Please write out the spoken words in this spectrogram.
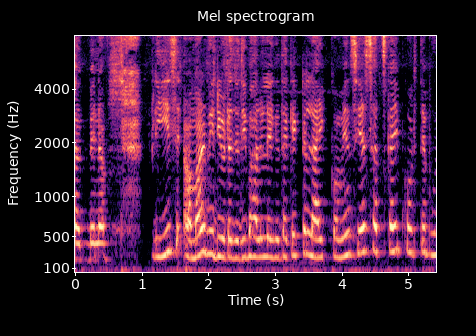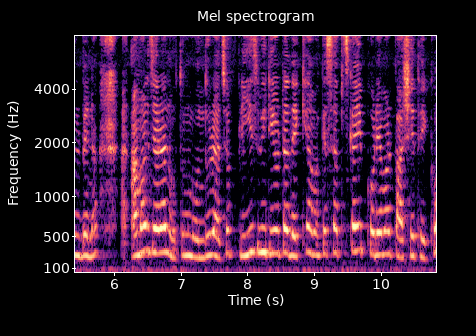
লাগবে না। প্লিজ আমার ভিডিওটা যদি ভালো লেগে থাকে, একটা লাইক কমেন্ট শেয়ার সাবস্ক্রাইব করতে ভুলবে না। আর আমার যারা নতুন বন্ধুরা আছো প্লিজ ভিডিওটা দেখে আমাকে সাবস্ক্রাইব করে আমার পাশে থেকো।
